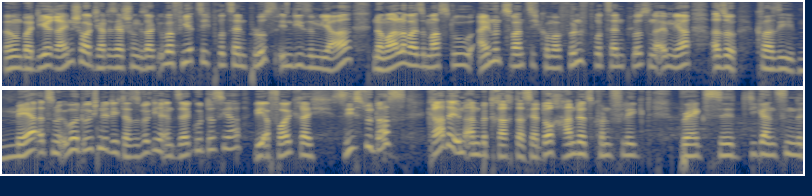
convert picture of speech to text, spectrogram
Wenn man bei dir reinschaut, ich hatte es ja schon gesagt, über 40 Prozent plus in diesem Jahr. Normalerweise machst du 21,5 Prozent plus in einem Jahr, also quasi mehr als nur überdurchschnittlich. Das ist wirklich ein sehr gutes Jahr. Wie erfolgreich siehst du das? Gerade in Anbetracht, dass ja doch Handelskonflikt, Brexit, die ganzen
